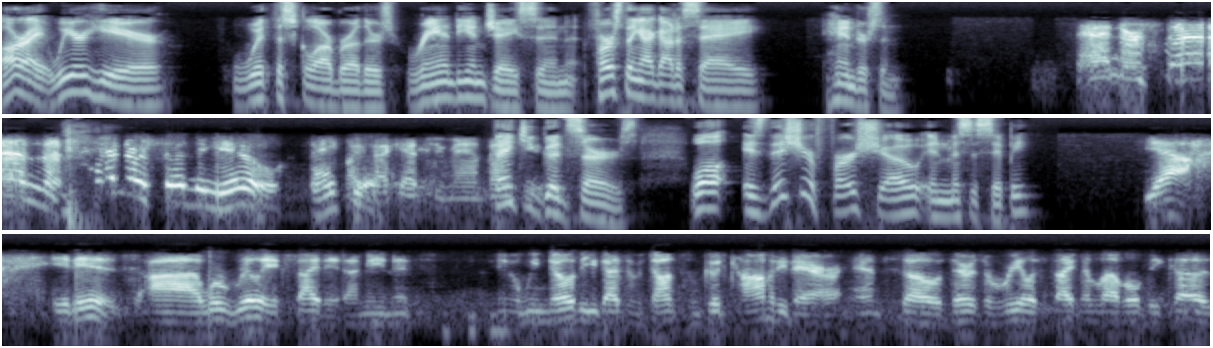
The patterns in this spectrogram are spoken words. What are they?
All right, we are here with the Sklar brothers, Randy and Jason. First thing I got to say, Henderson. Henderson! Henderson to you. Thank Right you. back at you, man. Thank, Thank you, good sirs. Well, is this your first show in Mississippi? Yeah, it is. Uh, we're really excited. I mean, it's you know we know that you guys have done some good comedy there, and so there's a real excitement level because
